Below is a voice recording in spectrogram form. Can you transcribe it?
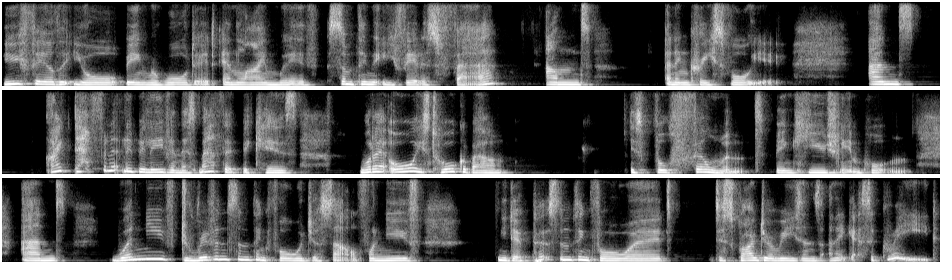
you feel that you're being rewarded in line with something that you feel is fair and an increase for you. And I definitely believe in this method because what I always talk about is fulfillment being hugely important. And when you've driven something forward yourself, when you've, you know, put something forward, described your reasons, and it gets agreed,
